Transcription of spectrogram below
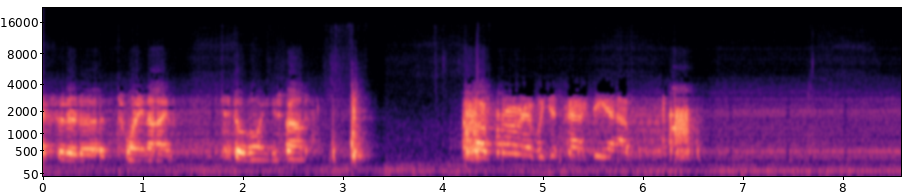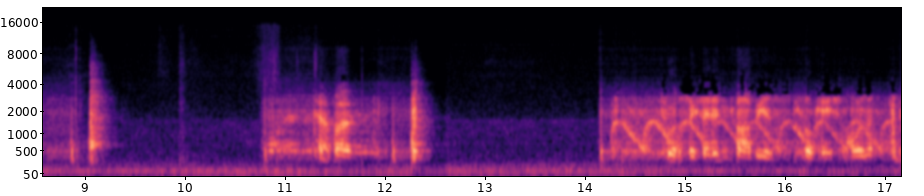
exited uh, 29. Still going eastbound? Affirmative, we just passed the, uh, 10-5. four six, I didn't copy his location, what was it?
